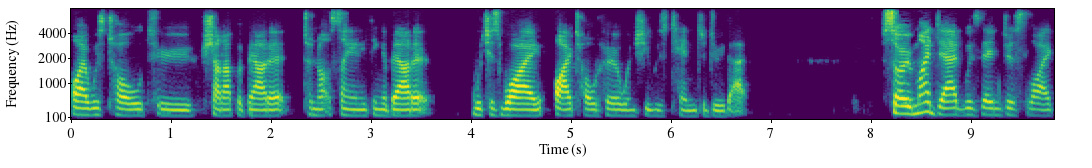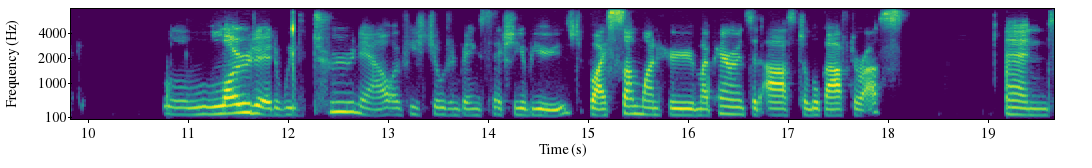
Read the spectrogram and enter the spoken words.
I was told to shut up about it, to not say anything about it, which is why I told her when she was 10 to do that. So my dad was then just like loaded with two now of his children being sexually abused by someone who my parents had asked to look after us. And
